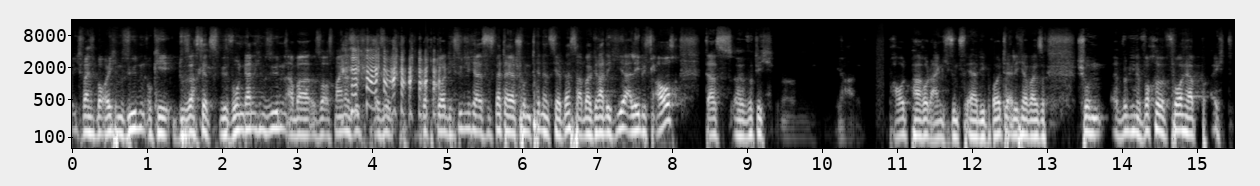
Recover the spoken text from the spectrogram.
ich weiß bei euch im Süden, okay, du sagst jetzt, wir wohnen gar nicht im Süden, aber so aus meiner Sicht, also doch deutlich südlicher ist das Wetter ja schon tendenziell besser. Aber gerade hier erlebe ich es auch, dass äh, wirklich Brautpaare oder eigentlich sind es eher die Bräute ehrlicherweise schon äh, wirklich eine Woche vorher echt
